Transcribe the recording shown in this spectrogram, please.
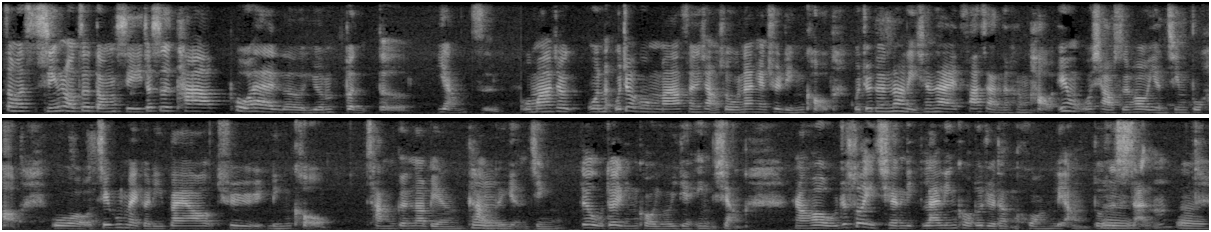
怎么形容这东西？就是它破坏了原本的。样子，我妈就我那我就跟我妈分享说，我那天去林口，我觉得那里现在发展的很好，因为我小时候眼睛不好，我几乎每个礼拜要去林口长庚那边看我的眼睛，所以我对林口有一点印象。然后我就说以前来林口都觉得很荒凉，都是山，嗯，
